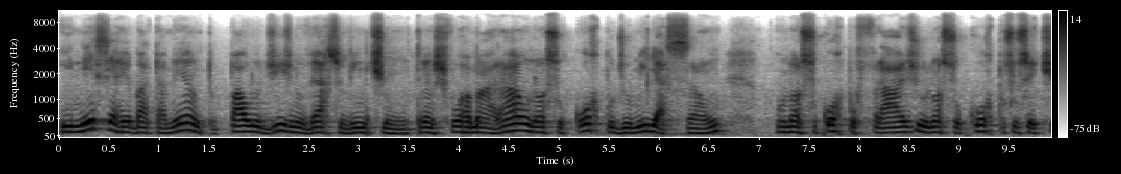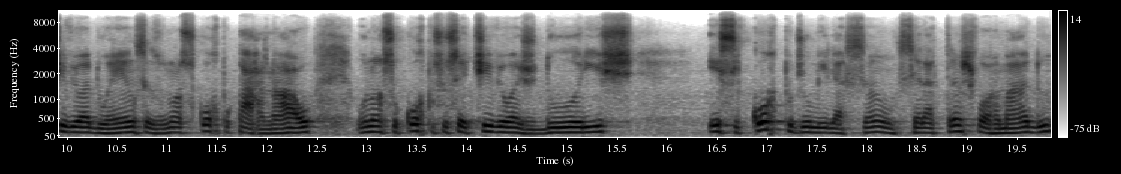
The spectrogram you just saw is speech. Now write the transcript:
e, nesse arrebatamento, Paulo diz no verso 21: transformará o nosso corpo de humilhação, o nosso corpo frágil, o nosso corpo suscetível a doenças, o nosso corpo carnal, o nosso corpo suscetível às dores. Esse corpo de humilhação será transformado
